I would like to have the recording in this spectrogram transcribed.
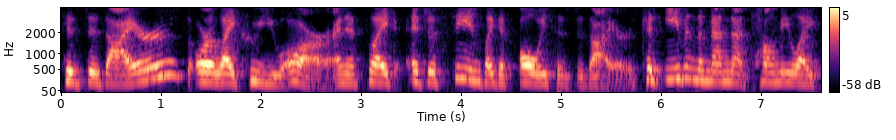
His desires or like who you are. And it's like, it just seems like it's always his desires. Because even the men that tell me, like,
